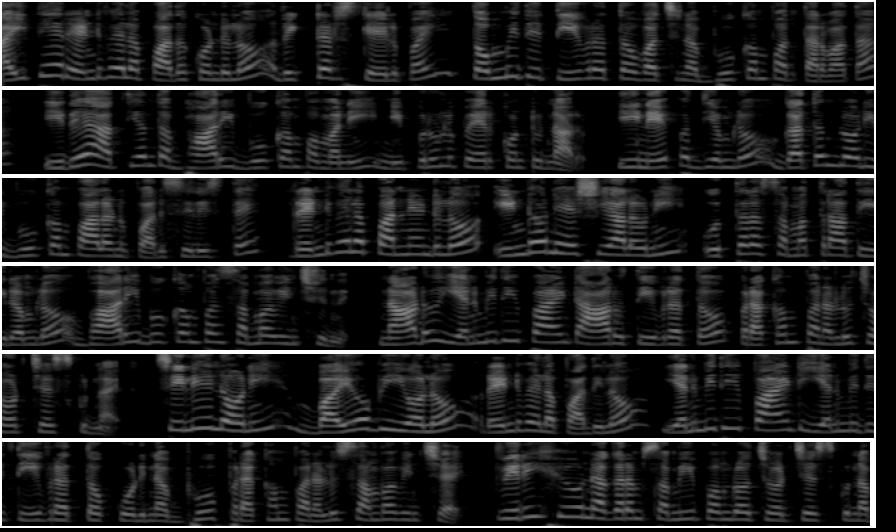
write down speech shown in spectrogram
అయితే రెండు వేల పదకొండులో రిక్టర్ స్కేలుపై తొమ్మిది తీవ్రతో వచ్చిన భూకంపం తర్వాత ఇదే అత్యంత భారీ భూకంపమని నిపుణులు పేర్కొంటున్నారు. ఈ నేపథ్యంలో గతంలోని భూకంపాలను పరిశీలిస్తే రెండు వేల పన్నెండులో ఇండోనేషియాలోని ఉత్తర సమత్రా తీరంలో భారీ భూకంపం సంభవించింది. నాడు ఎనిమిది పాయింట్ ఆరు తీవ్రతో ప్రకంపనలు చోటు చేసుకున్నాయి. చిలీలోని బయోబియోలో రెండు వేల పదిలో ఎనిమిది పాయింట్ ఎనిమిది తీవ్రతో కూడిన భూ ప్రకంపనలు సంభవించాయి. క్విరిహ్యూ నగరం సమీపంలో చోటు చేసుకున్న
